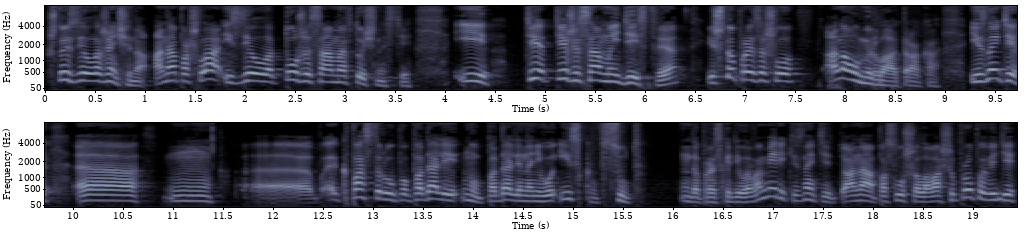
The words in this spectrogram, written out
Что сделала женщина? Она пошла и сделала то же самое в точности. И те, те же самые действия. И что произошло? Она умерла от рака. И знаете, э, э, к пастору подали, ну, подали на него иск в суд. Это происходило в Америке. Знаете, она послушала ваши проповеди,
